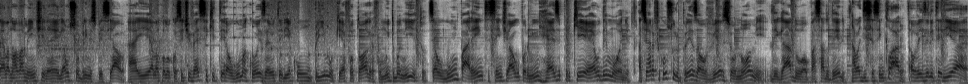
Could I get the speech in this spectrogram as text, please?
ela novamente, né? Ele é um sobrinho especial. Aí ela colocou: se tivesse que ter alguma coisa, eu teria com um primo que é fotógrafo, muito bonito. Se algum parente sente algo por mim, reze porque é o demônio. A senhora ficou surpresa ao ver seu nome ligado ao passado dele? Ela disse assim: claro, talvez ele teria,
